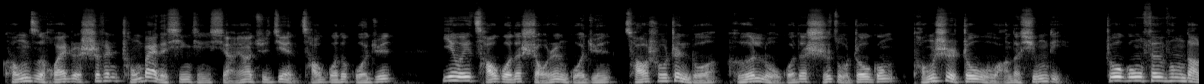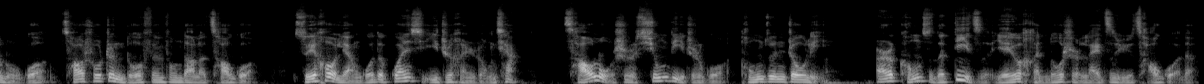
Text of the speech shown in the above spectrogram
孔子怀着十分崇拜的心情，想要去见曹国的国君，因为曹国的首任国君曹叔振铎和鲁国的始祖周公同是周武王的兄弟。周公分封到鲁国，曹叔振铎分封到了曹国。随后，两国的关系一直很融洽。曹鲁是兄弟之国，同尊周礼，而孔子的弟子也有很多是来自于曹国的。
